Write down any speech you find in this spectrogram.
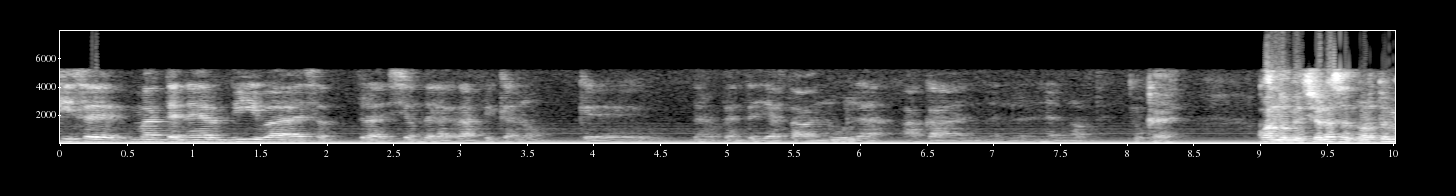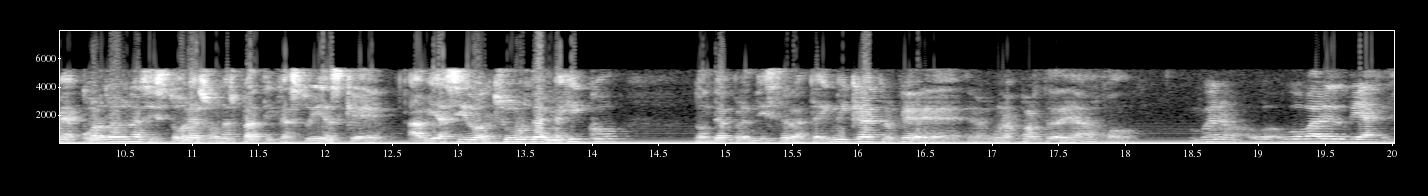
quise mantener viva esa tradición de la gráfica, ¿no? Que de repente ya estaba nula acá en, en- en el norte. Ok. Cuando mencionas el norte me acuerdo de unas historias o unas pláticas tuyas que habías ido al sur de México, donde aprendiste la técnica, creo que en alguna parte de allá. O... Bueno, hubo, hubo varios viajes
